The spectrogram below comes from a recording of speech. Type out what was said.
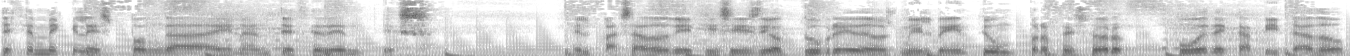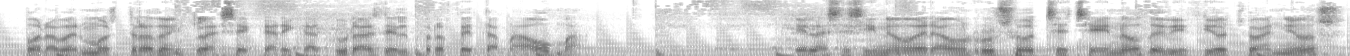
Déjenme que les ponga en antecedentes. El pasado 16 de octubre de 2020 un profesor fue decapitado por haber mostrado en clase caricaturas del profeta Mahoma. El asesino era un ruso checheno de 18 años.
